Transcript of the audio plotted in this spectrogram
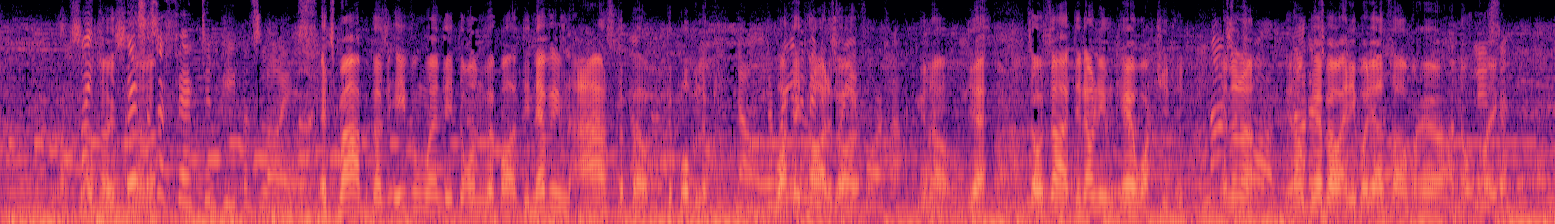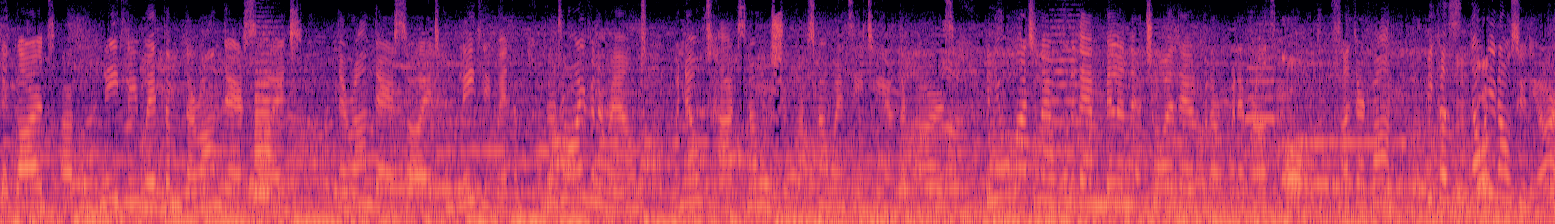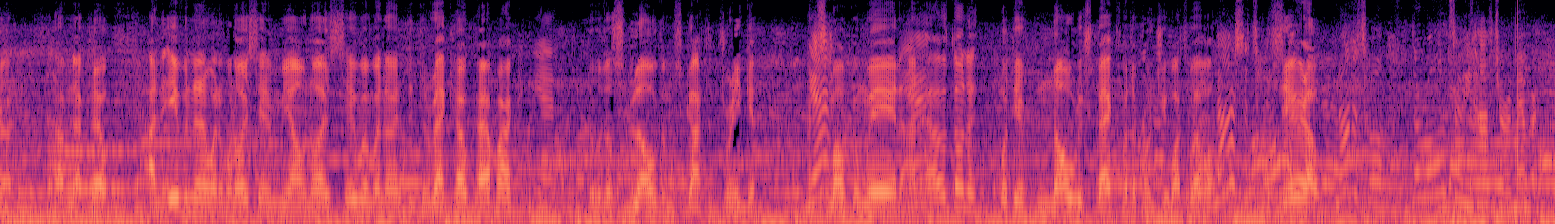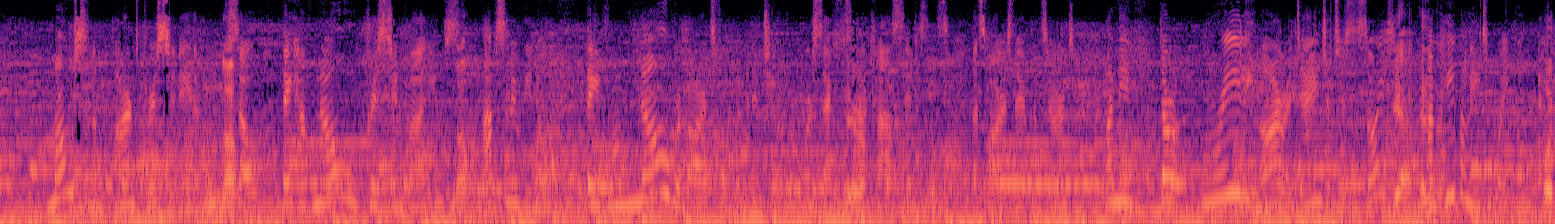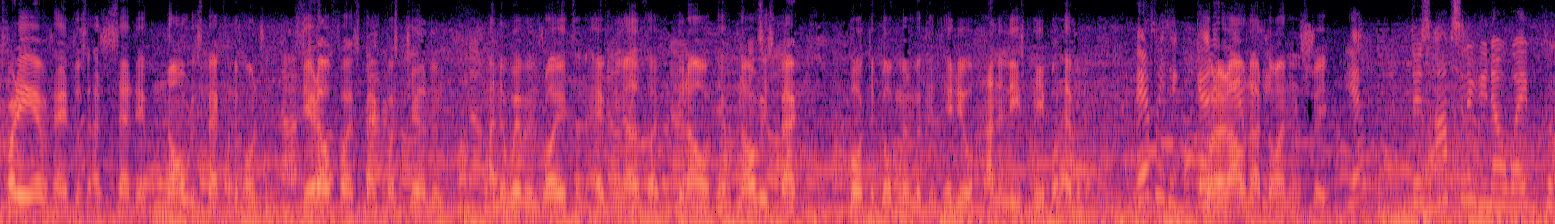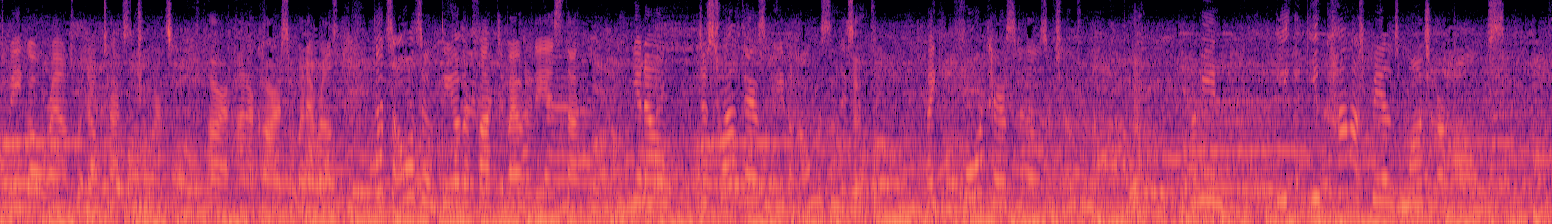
That's Like, nice. this has affected people's lives. It's mad because even when they done with well, they never even asked about the public No, what they thought in at three about and four o'clock in the it. You know, yeah. So it's not. They don't even care what you think. Not no, no, no. They not don't care about anybody else No. over here. I don't like Listen, it. the guards are completely with them. They're on their side. They're on their side, completely with them. They're driving around with no tax, no insurance, no NCT on their cars. Can you imagine how one of them a child out of it or whatever else? Oh, 100%. And they're gone because They're nobody gone. knows who they are. Yeah, haven't a clue. And even when, when I seen it in my own eyes, see when, when I went to the Red Cow car park, Yeah. there was just loads of them scattered drinking and Yeah. smoking weed, and I've done it, but they've no respect for the country whatsoever. Not at all. Zero. Not at all. They're also, you have to remember, most of them aren't Christian either. No. So they have no Christian values. No. Absolutely none. They've no regards for women and children. We're second class citizens as far as they're concerned. I mean, they really are a danger to society. Yeah, and and- people need to wake up. But it's very irritating, just as I said, they have no respect for the country. Not Zero for respect for children No. and the women's rights and everything Nothing. else. Like, No. you know, they have no respect, but the government will continue handing these people everything. Everything. Getting But around that everything. dying on the street. Yeah, there's absolutely no way could we go around with no tax insurance or on our cars or whatever else. That's also the other fact about it is that you know there's 12,000 people homeless in this Yeah. country. Like 4,000 of those are children. Yeah. You, cannot build modular homes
